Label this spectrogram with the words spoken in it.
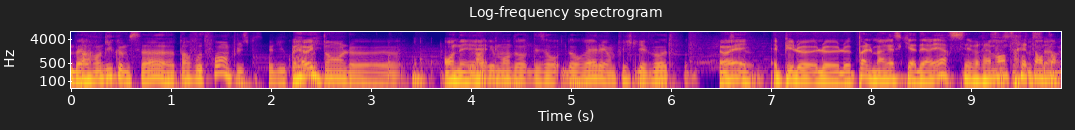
Bah, vendu comme ça, euh, par vous trois en plus, parce que du coup, Bah oui. autant le On est. l'argument d'Aurel et en plus les vôtres. Ouais. Et puis le, le, le palmarès qu'il y a derrière, c'est vraiment très ça, tentant.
